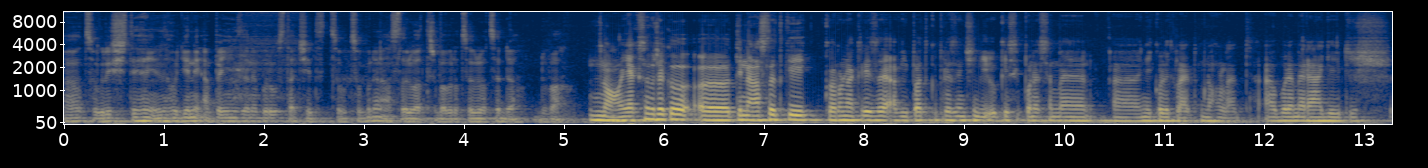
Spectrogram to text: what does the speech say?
Eh, co když ty hodiny a peníze nebudou stačit? Co, co bude následovat třeba v roce 2022? No, jak jsem řekl, eh, ty následky koronakrize a výpadku prezenční výuky si poneseme několik let, mnoho let. A budeme rádi, když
